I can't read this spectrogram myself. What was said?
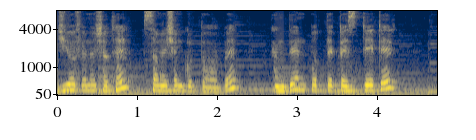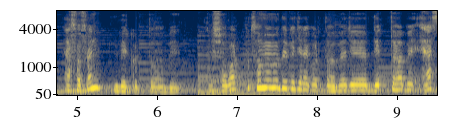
জিও ফেনের সাথে সামেশন করতে হবে অ্যান্ড দেন প্রত্যেকটা স্টেটের এফ এফ এন বের করতে হবে। তো সবার প্রথমে আমাদেরকে যেটা করতে হবে যে দেখতে হবে অ্যাস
